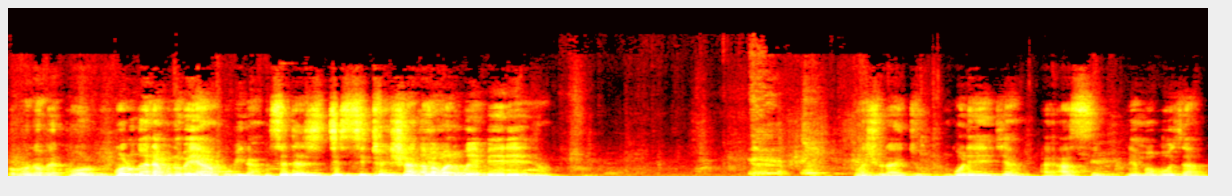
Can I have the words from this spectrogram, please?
But Munobe called me. oluganda munobe yankubira. N'agamba here. waliwo embeera eno What should I do? nkole ntya I asked him, ne mubuuza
